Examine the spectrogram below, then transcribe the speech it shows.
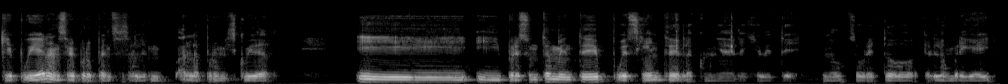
que pudieran ser propensas a la, promiscuidad. Y, y, presuntamente, pues gente de la comunidad LGBT, ¿no? Sobre todo el hombre gay,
